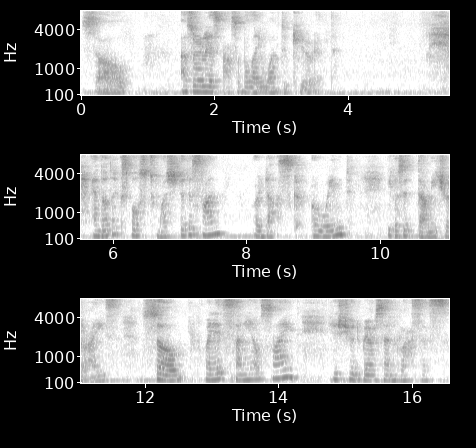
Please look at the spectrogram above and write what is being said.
So as early as possible I want to cure it and don't expose too much to the sun or dusk or wind because it damages your eyes. So when it's sunny outside you should wear sunglasses.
